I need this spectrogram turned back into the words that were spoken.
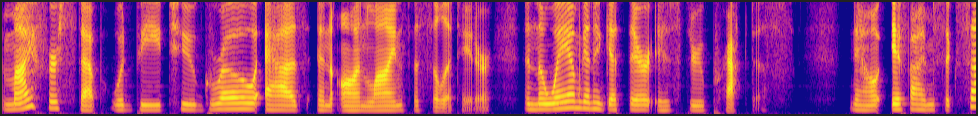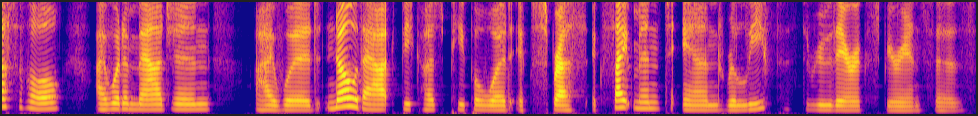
My first step would be to grow as an online facilitator. And the way I'm going to get there is through practice. Now, if I'm successful, I would imagine I would know that because people would express excitement and relief through their experiences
